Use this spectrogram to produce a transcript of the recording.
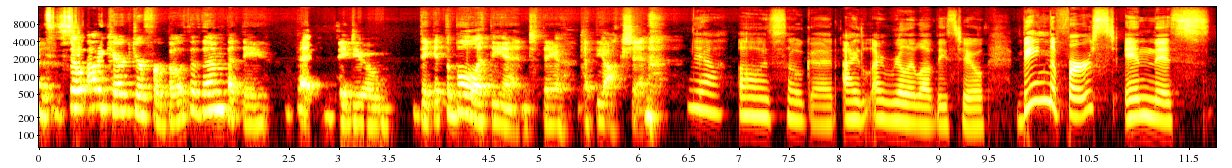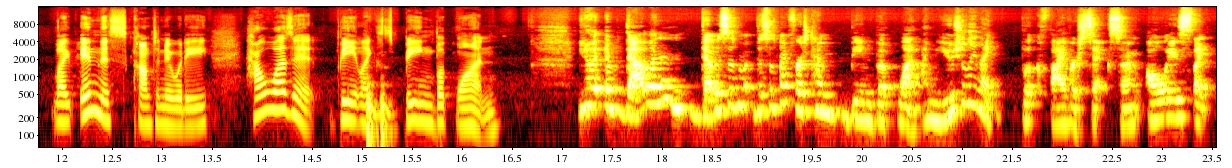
it's so out of character for both of them. But they that they do they get the bull at the end. They at the auction. Yeah. Oh, it's so good. I I really love these two. Being the first in this like in this continuity, how was it being like being book one? You know, that one, that was, this was my first time being book one. I'm usually like book five or six. So I'm always like,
